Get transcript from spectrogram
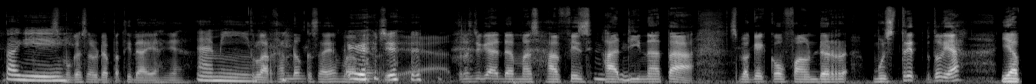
Pagi. Semoga selalu dapat hidayahnya. Amin. Tularkan dong ke saya Mbak. ya. Terus juga ada Mas Hafiz Hadinata sebagai co-founder Mustrit, betul ya? Yap,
